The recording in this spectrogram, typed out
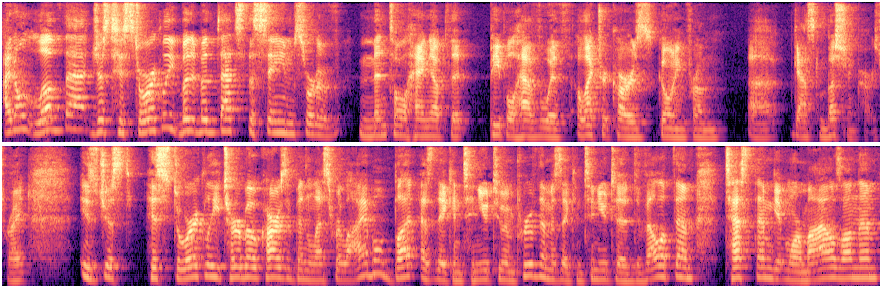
I don't love that just historically, but but that's the same sort of mental hangup that people have with electric cars going from uh, gas combustion cars, right? Is just historically turbo cars have been less reliable, but as they continue to improve them, as they continue to develop them, test them, get more miles on them,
